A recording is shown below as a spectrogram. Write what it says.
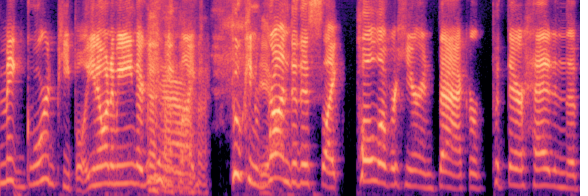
make gourd people. You know what I mean? They're going to Yeah. be like, who can Yeah. run to this like pull over here and back or put their head in the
